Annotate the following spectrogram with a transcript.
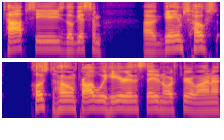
Top seeds. They'll get some uh, games host close to home, probably here in the state of North Carolina.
